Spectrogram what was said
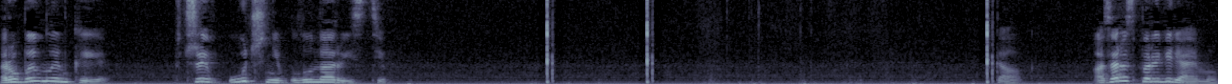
Робив млинки, вчив учнів лунаристів. Так. А зараз перевіряємо.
